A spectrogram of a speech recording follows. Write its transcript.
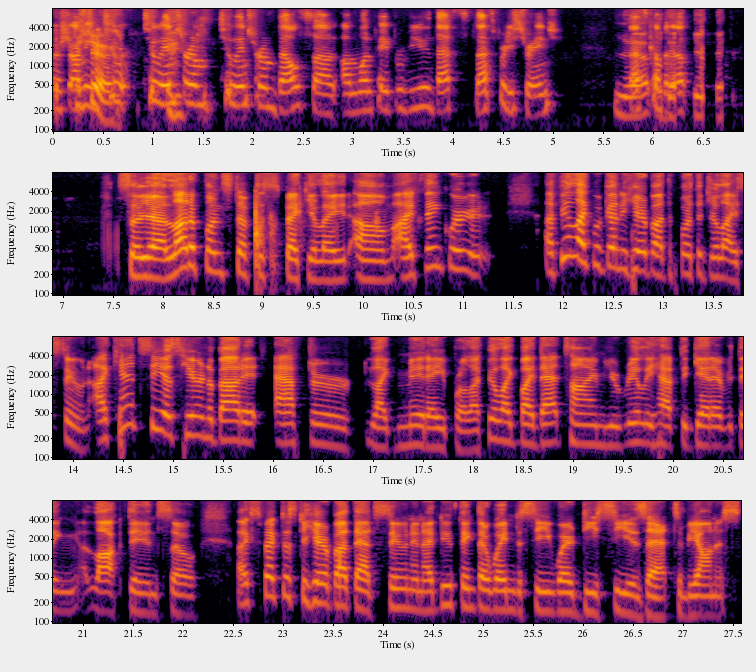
for sure. For I mean, sure. Two, two interim two interim belts on, on one pay per view. That's that's pretty strange. Yeah, that's coming up so yeah, a lot of fun stuff to speculate. Um, I think we're, I feel like we're gonna hear about the Fourth of July soon. I can't see us hearing about it after like mid-April. I feel like by that time you really have to get everything locked in. So I expect us to hear about that soon, and I do think they're waiting to see where DC is at. To be honest.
